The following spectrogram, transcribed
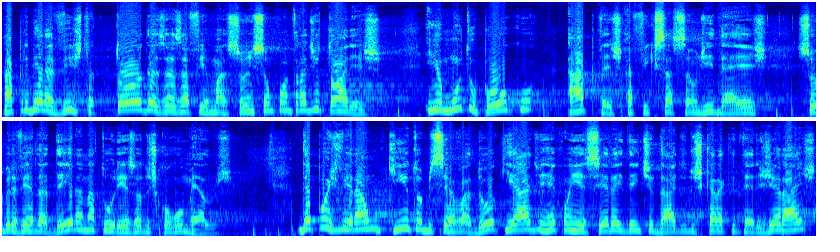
À primeira vista, todas as afirmações são contraditórias e muito pouco aptas à fixação de ideias sobre a verdadeira natureza dos cogumelos. Depois virá um quinto observador que há de reconhecer a identidade dos caracteres gerais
